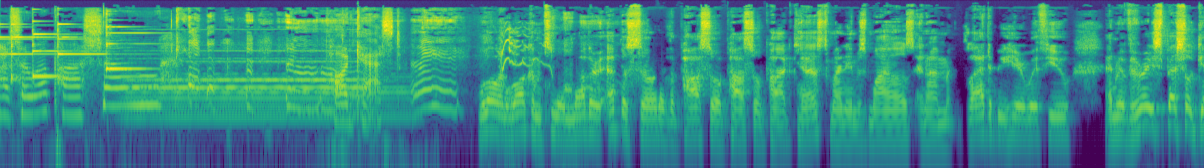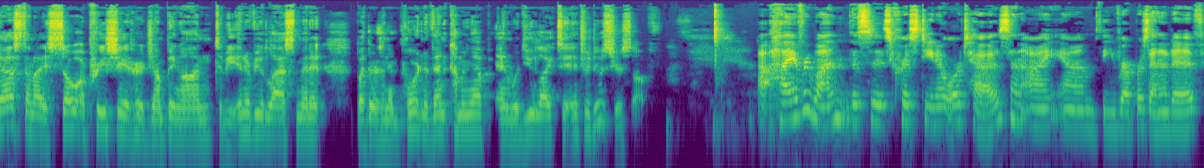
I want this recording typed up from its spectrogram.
Paso a Paso podcast. Hello and welcome to another episode of the Paso a Paso podcast. My name is Miles and I'm glad to be here with you. And we have a very special guest and I so appreciate her jumping on to be interviewed last minute. But there's an important event coming up and would you like to introduce yourself? Uh, hi, everyone. This is Kristina Ortez, and I am the representative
